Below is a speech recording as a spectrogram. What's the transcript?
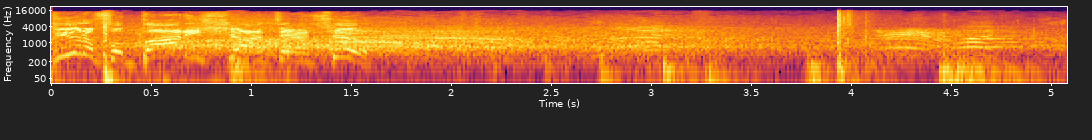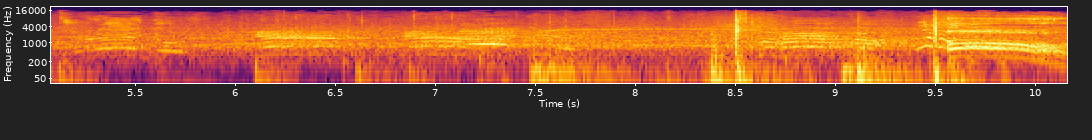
Beautiful body shot there, too. Oh!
